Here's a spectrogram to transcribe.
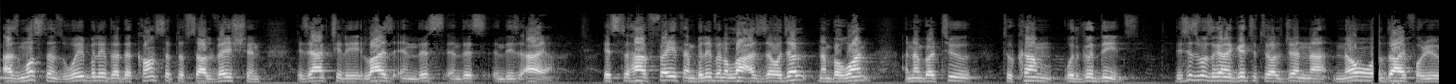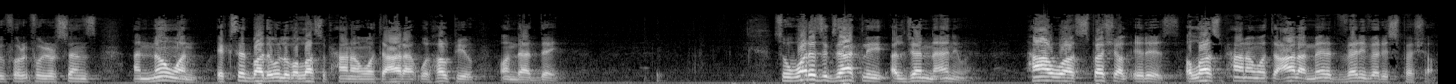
as Muslims, we believe that the concept of salvation is actually lies in this, in this, in this ayah. It's to have faith and believe in Allah Azza wa Jal, number one, and number two, to come with good deeds. This is what's going to get you to Al-Jannah. No one will die for you, for, for your sins, and no one, except by the will of Allah subhanahu wa ta'ala, will help you on that day. So what is exactly Al-Jannah anyway? How uh, special it is. Allah subhanahu wa ta'ala made it very, very special.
